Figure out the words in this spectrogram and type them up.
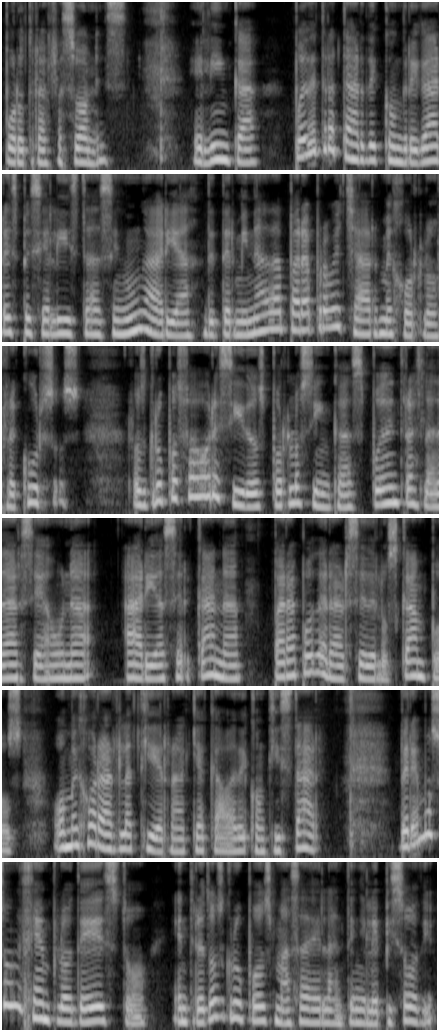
por otras razones. El inca puede tratar de congregar especialistas en un área determinada para aprovechar mejor los recursos. Los grupos favorecidos por los incas pueden trasladarse a una área cercana para apoderarse de los campos o mejorar la tierra que acaba de conquistar. Veremos un ejemplo de esto entre dos grupos más adelante en el episodio.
